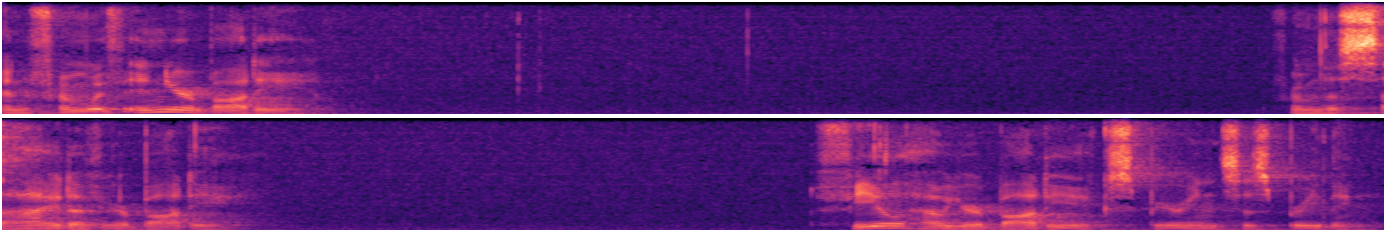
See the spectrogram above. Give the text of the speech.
And from within your body, from the side of your body, feel how your body experiences breathing.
